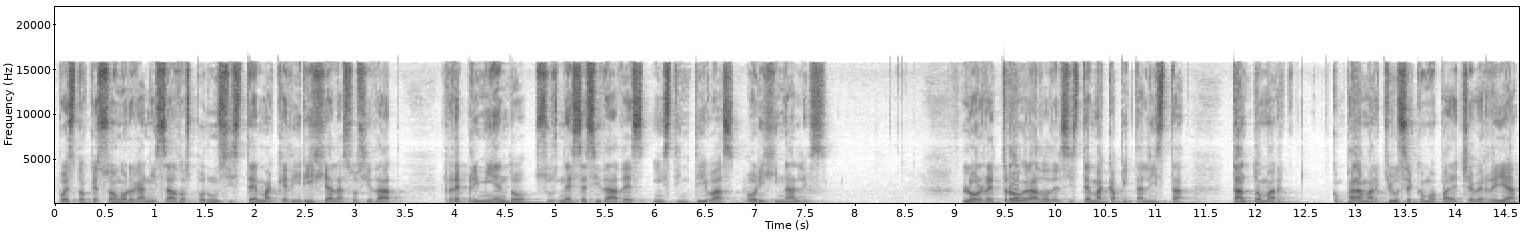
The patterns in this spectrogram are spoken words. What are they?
puesto que son organizados por un sistema que dirige a la sociedad reprimiendo sus necesidades instintivas originales. Lo retrógrado del sistema capitalista, tanto para Marcuse como para Echeverría,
